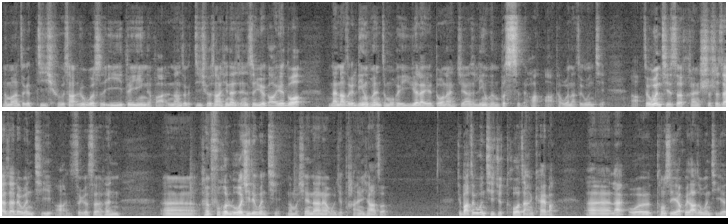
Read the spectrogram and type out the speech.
那么这个地球上如果是一一对应的话，那这个地球上现在人是越搞越多。难道这个灵魂怎么会越来越多呢？既然是灵魂不死的话啊，他问了这个问题，啊，这个问题是很实实在在的问题啊，这个是很，呃，很符合逻辑的问题。那么现在呢，我就谈一下子，就把这个问题就拓展开吧，呃，来，我同时也要回答这个问题，也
